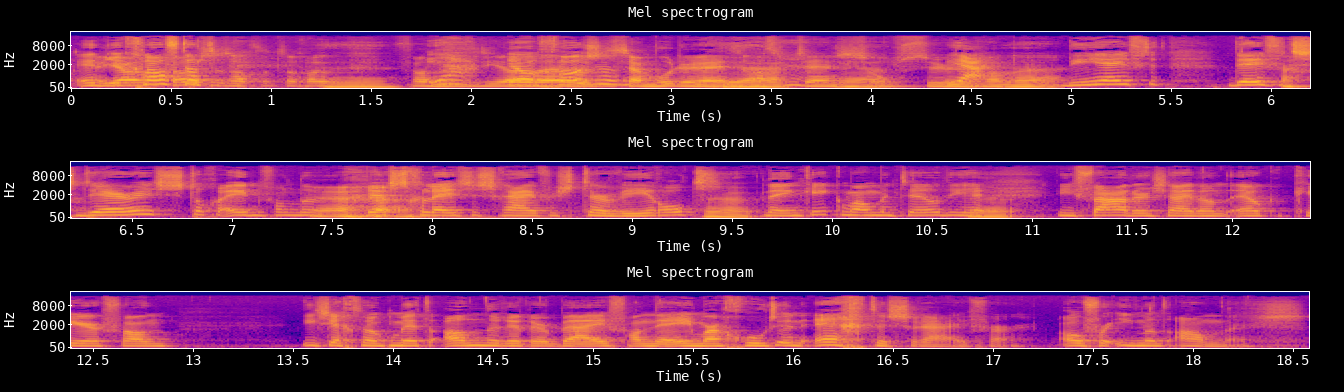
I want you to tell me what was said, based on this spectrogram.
ik geloof dat... Had het toch ook van Ja, die, eh, zijn moeder deed Ja, advertenties ja. opsturen Ja, van... eh, die heeft het. David Sedaris, toch een van de Ja. best gelezen schrijvers ter wereld, Ja. denk ik, momenteel. Die, Ja. die vader zei dan elke keer van... Die zegt ook met anderen erbij van... nee, maar goed, een echte schrijver. Over iemand anders.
